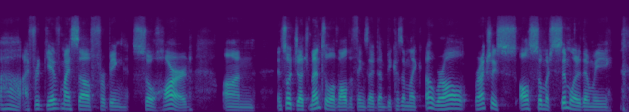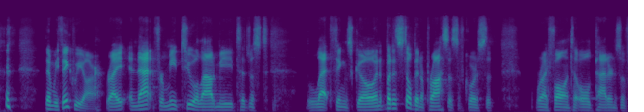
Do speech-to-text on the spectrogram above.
ah oh, i forgive myself for being so hard on and so judgmental of all the things i've done because i'm like oh we're all we're actually all so much similar than we than we think we are right? And that for me too allowed me to just let things go. And but it's still been a process of course that where i fall into old patterns of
